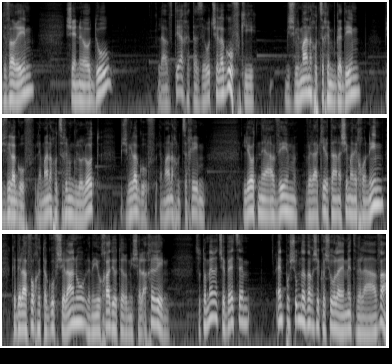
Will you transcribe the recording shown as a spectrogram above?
דברים שנועדו להבטיח את הזהות של הגוף, כי בשביל מה אנחנו צריכים בגדים? בשביל הגוף. למה אנחנו צריכים גלולות? בשביל הגוף. למה אנחנו צריכים להיות נאהבים ולהכיר את האנשים הנכונים, כדי להפוך את הגוף שלנו למיוחד יותר משל אחרים. זאת אומרת שבעצם אין פה שום דבר שקשור לאמת ולאהבה,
